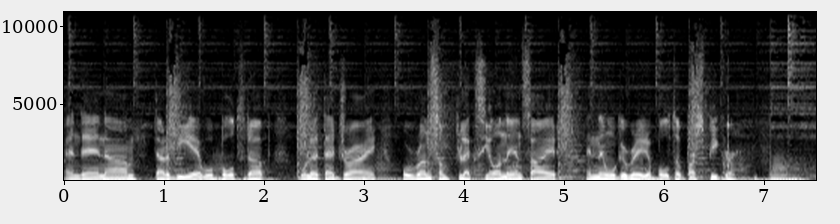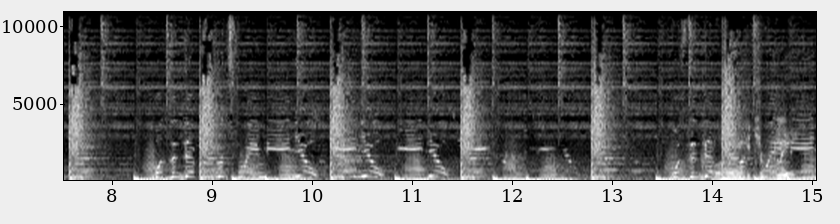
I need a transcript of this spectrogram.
and then um, that'll be it. We'll bolt it up. We'll let that dry. We'll run some Flex Seal on the inside, and then we'll get ready to bolt up our speaker. What's the difference between me and you? Me and you? And you? What's the difference ahead and get your plate. me and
